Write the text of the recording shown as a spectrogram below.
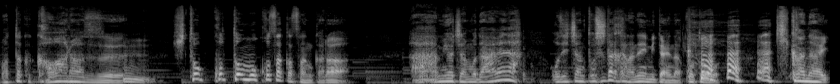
全く変わらず、うん、一言も小坂さんから「ああみおちゃんもうダメだ。おじちゃん年だからね」みたいなことを 聞かない、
